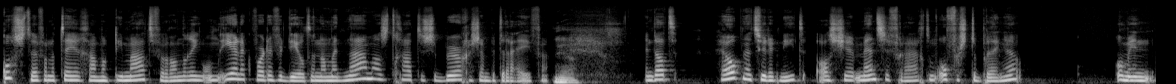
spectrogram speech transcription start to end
kosten van het tegengaan van klimaatverandering oneerlijk worden verdeeld. En dan met name als het gaat tussen burgers en bedrijven. Ja. En dat helpt natuurlijk niet als je mensen vraagt om offers te brengen om in,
